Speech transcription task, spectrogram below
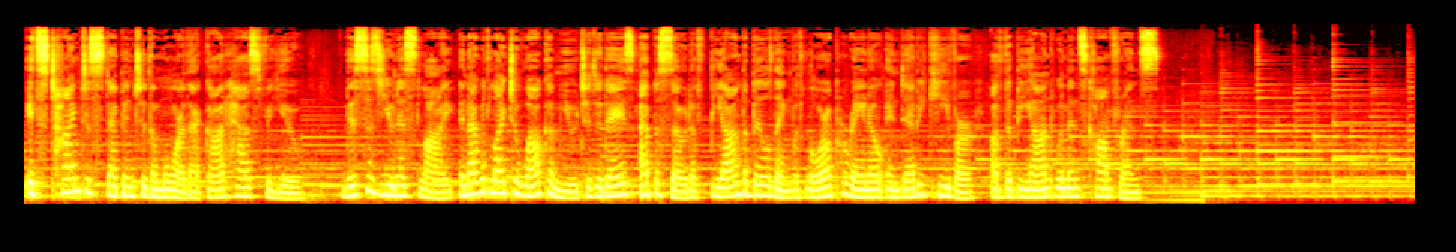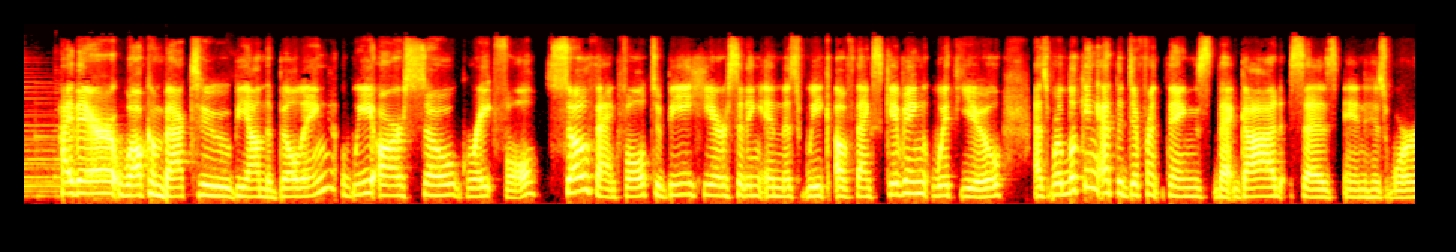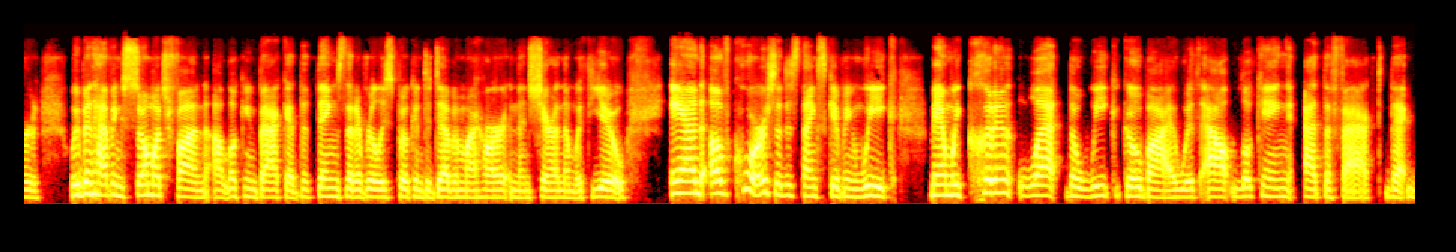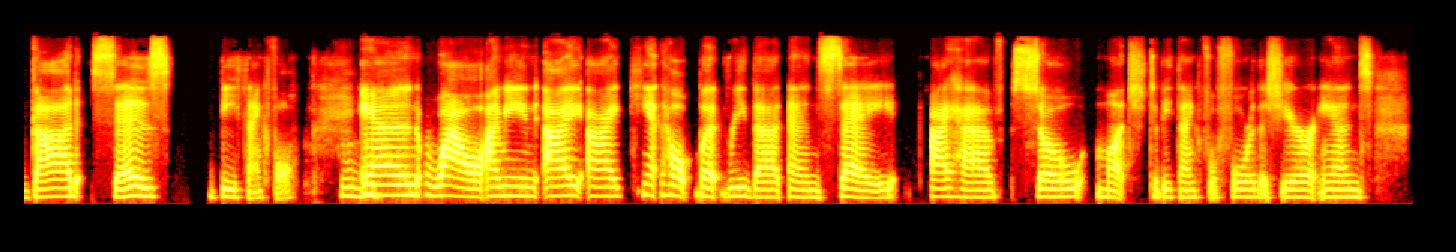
It's time to step into the more that God has for you. This is Eunice Lai, and I would like to welcome you to today's episode of Beyond the Building with Laura Pereno and Debbie Keever of the Beyond Women's Conference. Hi there. Welcome back to Beyond the Building. We are so grateful, so thankful to be here sitting in this week of Thanksgiving with you as we're looking at the different things that God says in His Word. We've been having so much fun uh, looking back at the things that have really spoken to Deb in my heart and then sharing them with you. And of course, it is Thanksgiving week. Man, we couldn't let the week go by without looking at the fact that God says be thankful. Mm-hmm. And wow, I mean, I I can't help but read that and say I have so much to be thankful for this year and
